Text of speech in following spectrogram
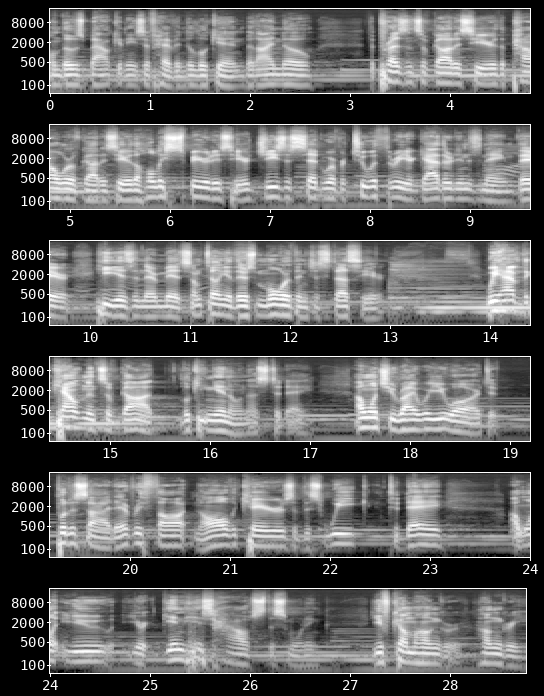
on those balconies of heaven to look in. But I know The presence of God is here. The power of God is here. The Holy Spirit is here. Jesus said, Wherever two or three are gathered in His name, there He is in their midst. I'm telling you, there's more than just us here. We have the countenance of God looking in on us today. I want you right where you are to put aside every thought and all the cares of this week, today. I want you, you're in His house this morning. You've come hunger, hungry.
